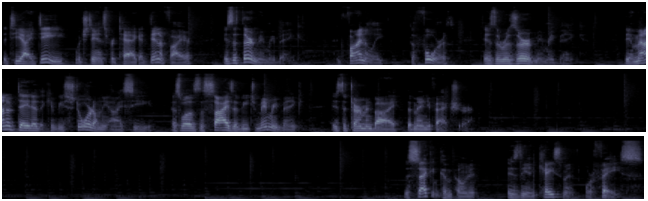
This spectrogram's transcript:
The TID, which stands for Tag Identifier, is the third memory bank. And finally, the fourth is the reserve memory bank. The amount of data that can be stored on the IC, as well as the size of each memory bank, is determined by the manufacturer. The second component is the encasement or face.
